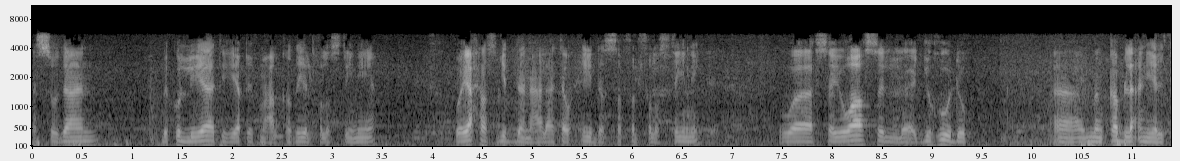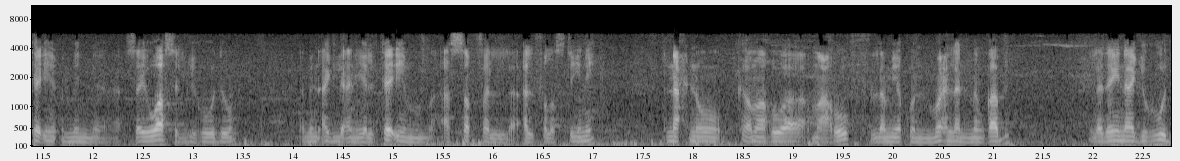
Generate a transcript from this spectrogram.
السودان بكلياته يقف مع القضية الفلسطينية. ويحرص جدا على توحيد الصف الفلسطيني وسيواصل جهوده من قبل أن يلتئم من سيواصل جهوده من أجل أن يلتئم الصف الفلسطيني. نحن كما هو معروف لم يكن معلن من قبل لدينا جهود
